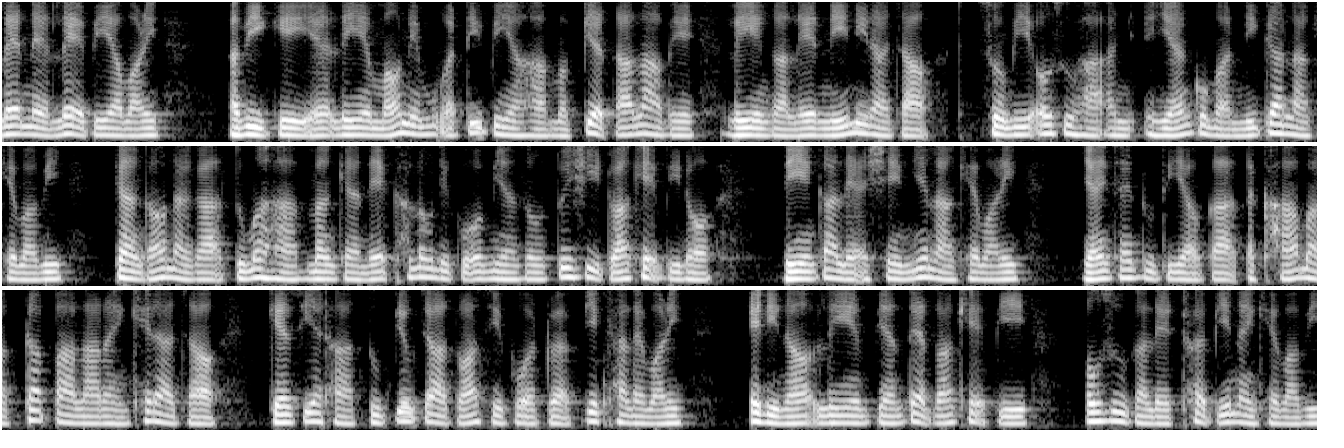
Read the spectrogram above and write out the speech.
လက်နဲ့လှည့်ပေးရပါသည်အဘီကေရဲ့လေယာဉ်မောင်းနေမှုအတိပညာဟာမပြတ်သားလာပဲလေယာဉ်ကလည်းနေနေတာကြောင့် ဆိုပြီးအုပ်စုဟာအရန်ကိုမှနီးကပ်လာခဲ့ပါပြီကံကောင်းတာကသူမဟာမှန်ကန်တဲ့ခလုတ်တွေကိုအမြန်ဆုံးတွေးရှိတွားခဲ့ပြီးတော့လေရင်ကလည်းအရှိန်မြင့်လာခဲ့ပါသည်ရိုင်းဆိုင်သူတယောက်ကတခါမှကပ်ပါလာနိုင်ခဲ့တာကြောင့်ကယ်ဆီယက်ဟာသူပြုတ်ကျသွားစေဖို့အတွက်ပြစ်ခတ်လိုက်ပါသည်အဲ့ဒီနောက်လေရင်ပြန်တက်သွားခဲ့ပြီးအုပ်စုကလည်းထွက်ပြေးနိုင်ခဲ့ပါပြီ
